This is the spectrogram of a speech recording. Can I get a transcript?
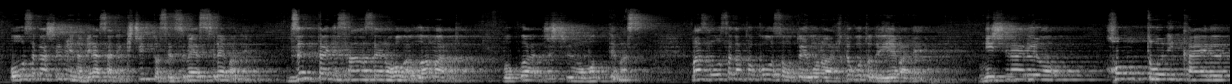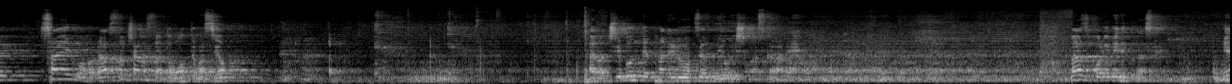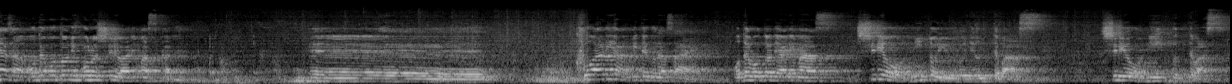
大阪市民の皆さんにきちっと説明すればね絶対に賛成の方が上回ると僕は自信を持ってます。まず大阪都構想というものは一言で言えばね西成を本当に変える最後のラストチャンスだと思ってますよ。あの自分でパネルを全部用意しますからね。まずこれ見てください。皆さんお手元にこの資料ありますかね？えー、区割り案見てください。お手元にあります。資料2というふうに打ってます。資料に売ってます。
